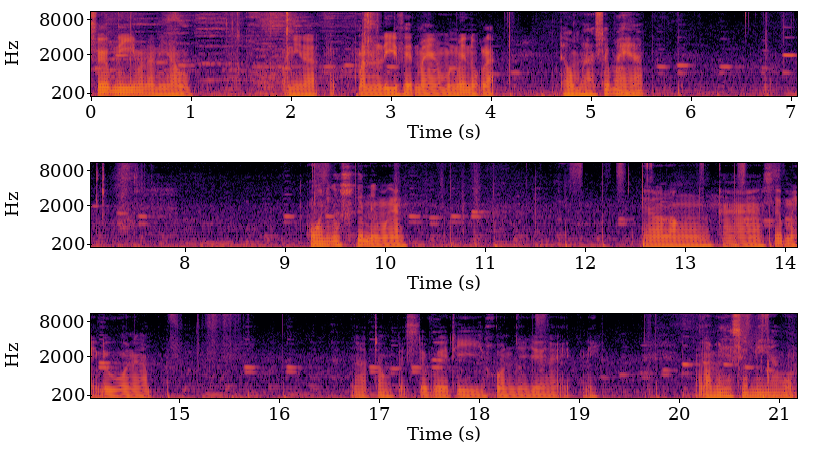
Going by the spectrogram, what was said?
เซิร์ฟนี้มันอันนี้ครับอันนี้ละมันรีเซ็ตใหม่ครับมันไม่หนุกละเดี๋ยวผมหาเซิร์ฟใหม่ครับโอ้นี่ก็ขึ้นหนึ่งเหมือนกันเดี๋ยวเราลองหาเซิร์ฟใหม่ดูนะครับน่าต้องเป็นเซิร์ฟเวอร์ที่คนเยอะๆหน่อยนี่เราไม่ใช่เซิร์ฟนี้นะผม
